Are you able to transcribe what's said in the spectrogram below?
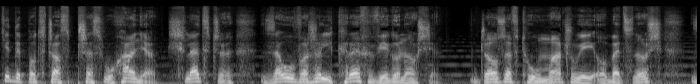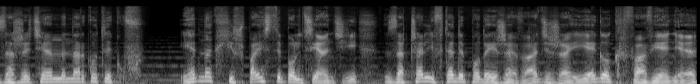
Kiedy podczas przesłuchania śledczy zauważyli krew w jego nosie, Joseph tłumaczył jej obecność zażyciem narkotyków. Jednak hiszpańscy policjanci zaczęli wtedy podejrzewać, że jego krwawienie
